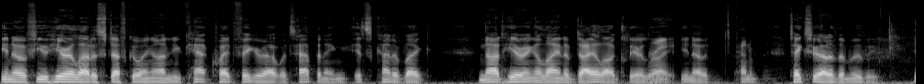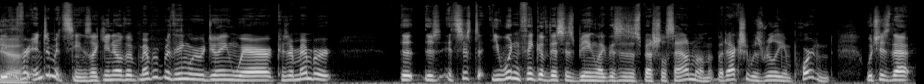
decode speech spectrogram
you know, if you hear a lot of stuff going on and you can't quite figure out what's happening, it's kind of like not hearing a line of dialogue clearly. Right. You know, it kind of takes you out of the movie. Yeah. Even for intimate scenes, like you know, the remember the thing we were doing where because I remember the, it's just you wouldn't think of this as being like this is a special sound moment, but actually was really important, which is that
